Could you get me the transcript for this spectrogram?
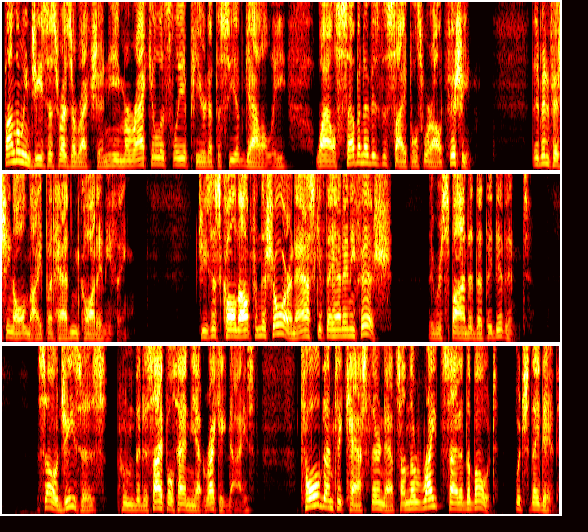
Following Jesus' resurrection, he miraculously appeared at the Sea of Galilee while seven of his disciples were out fishing. They'd been fishing all night but hadn't caught anything. Jesus called out from the shore and asked if they had any fish. They responded that they didn't. So Jesus, whom the disciples hadn't yet recognized, told them to cast their nets on the right side of the boat, which they did.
